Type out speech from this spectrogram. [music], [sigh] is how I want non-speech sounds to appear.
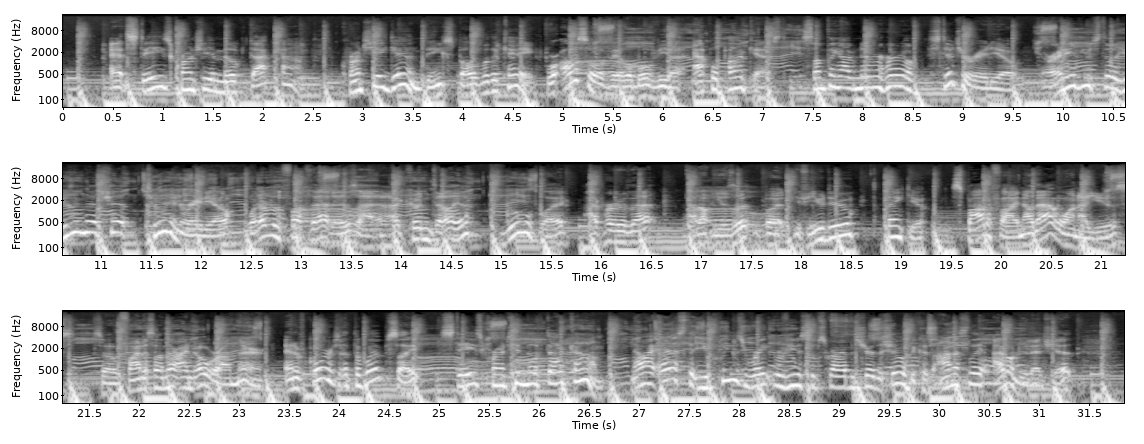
at stayscrunchyandmilk.com. Crunchy again, being spelled with a K. We're also available via Apple Podcast, something I've never heard of, Stitcher Radio. Are any of you still using that shit? TuneIn Radio, whatever the fuck that is, I, I couldn't tell you. Google Play, I've heard of that. I don't use it, but if you do, thank you. Spotify, now that one I use, so find us on there. I know we're on there. And of course, at the website, stayscrunchyandmilk.com. Now I ask that you please rate, review, subscribe, and share the show because honestly, I don't do that shit.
